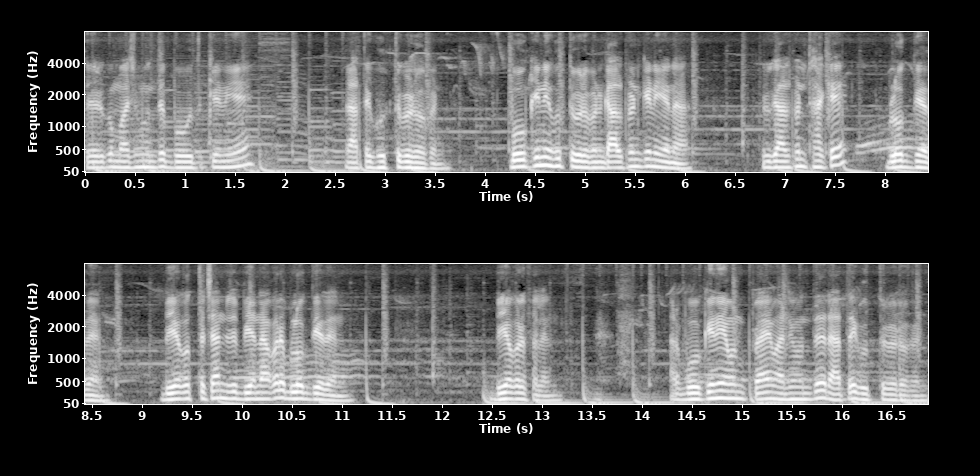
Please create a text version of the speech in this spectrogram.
তো এরকম মাঝে মধ্যে বউকে নিয়ে রাতে ঘুরতে বের হবেন। বউকে নিয়ে ঘুরতে বেরোবেন গার্লফ্রেন্ডকে নিয়ে না। যদি গার্লফ্রেন্ড থাকে ব্লক দিয়ে দেন। বিয়ে করতে চান, যদি বিয়ে না করে ব্লক দিয়ে দেন। বিয়ে করে ফেলেন। আর বউকে নিয়ে এমন প্রায় মাঝে মধ্যে রাতে ঘুরতে বেরোবেন।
